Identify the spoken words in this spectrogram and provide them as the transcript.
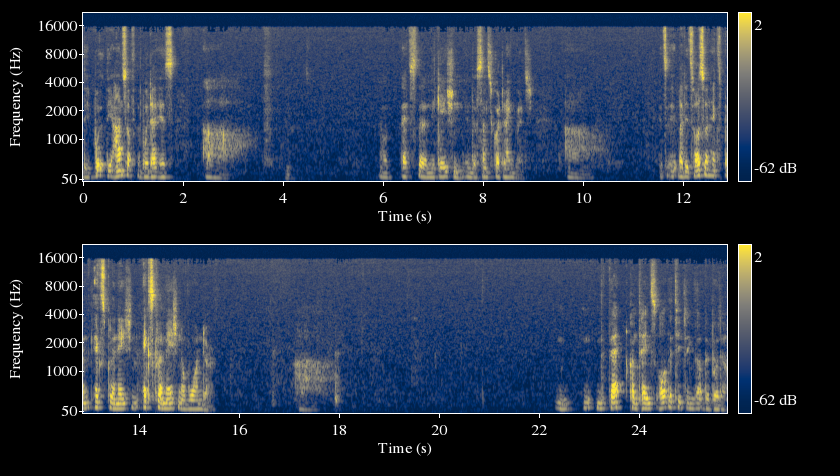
The, the answer of the Buddha is, ah. Now, that's the negation in the Sanskrit language. Uh, it's, but it's also an expl- explanation, exclamation of wonder. That contains all the teachings of the Buddha.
